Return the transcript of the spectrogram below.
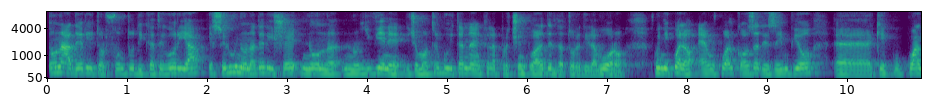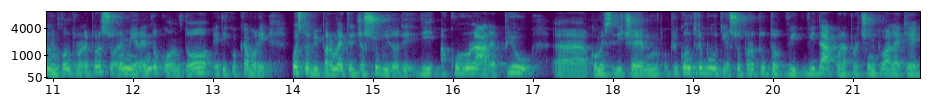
non ha aderito al fondo di categoria e se lui non aderisce non, non, gli viene diciamo, attribuita neanche la percentuale del datore di lavoro. Quindi quello è un qualcosa, ad esempio, eh, che quando incontro le persone mi rendo conto e dico, cavoli, questo vi permette già subito di, di accumulare più, eh, come si dice, più contributi e soprattutto vi, vi dà quella percentuale che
